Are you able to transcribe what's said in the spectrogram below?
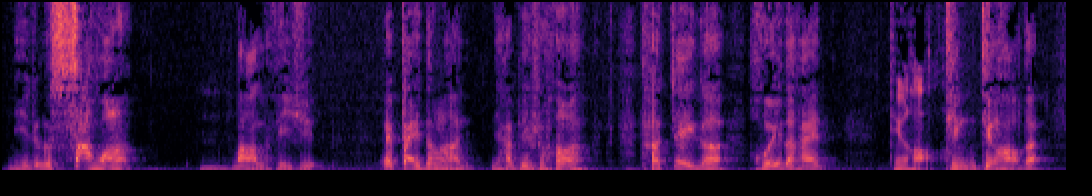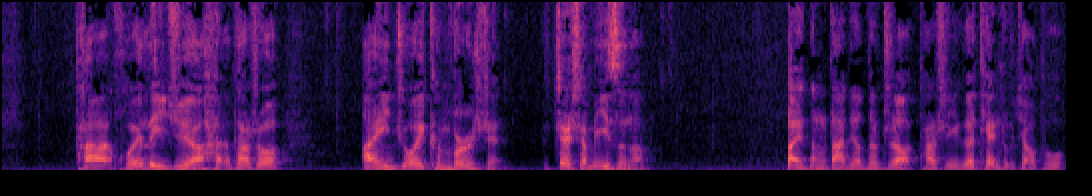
你这个撒谎，骂了他一句。哎，拜登啊，你还别说，他这个回的还挺好，挺挺好的。他回了一句啊，他说。I enjoy conversion，这什么意思呢？拜登大家都知道，他是一个天主教徒。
